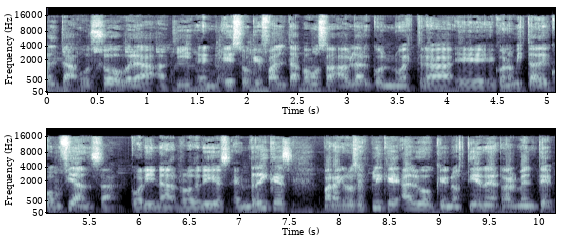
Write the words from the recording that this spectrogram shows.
Falta o Sobra aquí en Eso que Falta. Vamos a hablar con nuestra eh, economista de confianza, Corina Rodríguez Enríquez, para que nos explique algo que nos tiene realmente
